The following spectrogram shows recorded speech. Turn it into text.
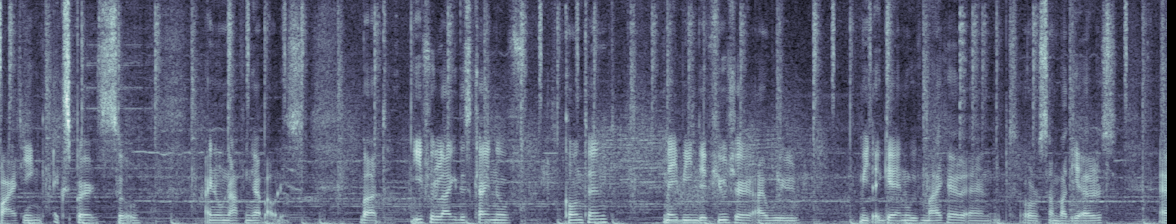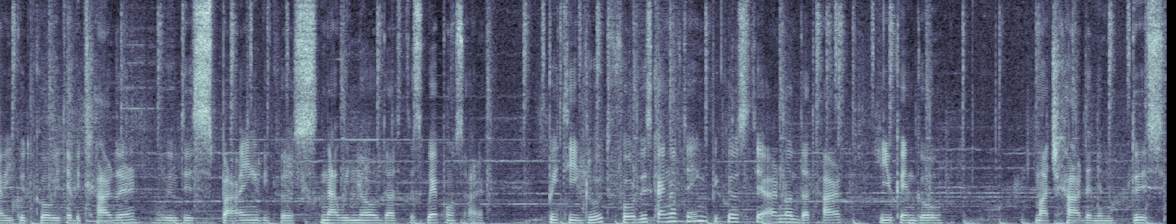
fighting expert so I know nothing about this. But if you like this kind of content maybe in the future I will meet again with Michael and or somebody else and we could go it a bit harder with this sparring because now we know that these weapons are pretty good for this kind of thing because they are not that hard. You can go much harder than this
